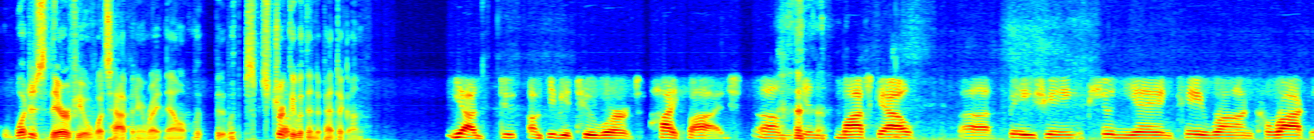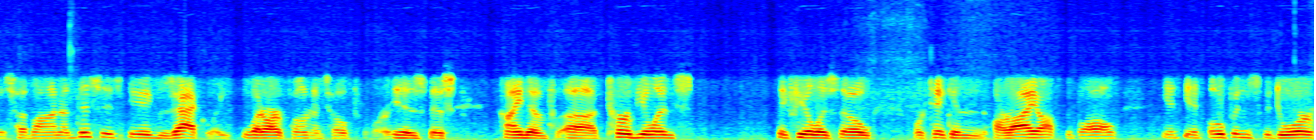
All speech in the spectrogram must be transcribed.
what is their view of what's happening right now, with, with, strictly within the Pentagon? Yeah, do, I'll give you two words: high fives. Um, in Moscow, uh, Beijing, Pyongyang, Tehran, Caracas, Havana. This is exactly what our opponents hoped for: is this kind of uh, turbulence. They feel as though we're taking our eye off the ball. It, it opens the door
